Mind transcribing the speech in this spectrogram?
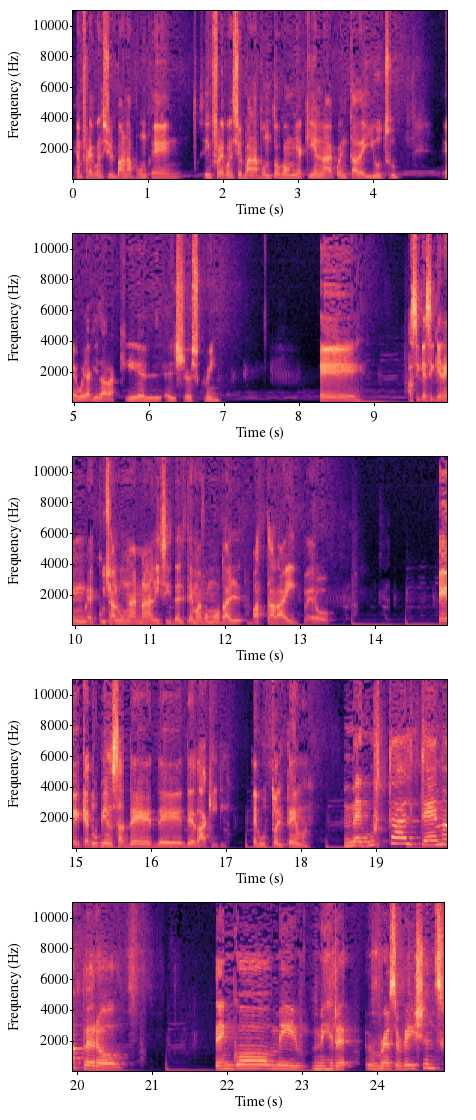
en frecuenciaurbana.com en, sí, frecuenciaurbana.com y aquí en la cuenta de YouTube. Eh, voy a quitar aquí el, share screen. Eh, así que si quieren escuchar un análisis del tema como tal, va a estar ahí, pero ¿qué, tú piensas de, de, de? ¿Te gustó el tema? Me gusta el tema, pero tengo mis reservations,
